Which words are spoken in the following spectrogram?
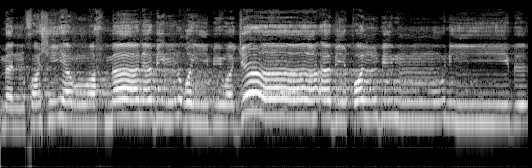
من خشي الرحمن بالغيب وجاء بقلب منيب.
